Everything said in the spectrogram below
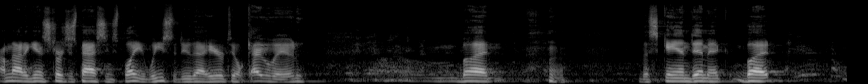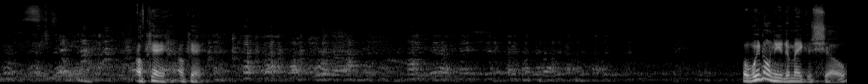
am not against churches passing plate. We used to do that here till COVID. But the scandemic. But okay, okay. But we don't need to make a show.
